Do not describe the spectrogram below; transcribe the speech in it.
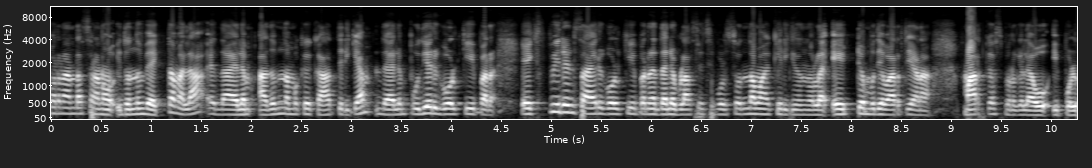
ഫെർണാണ്ടസ് ആണോ ഇതൊന്നും വ്യക്തമല്ല. എന്തായാലും അതും നമുക്ക് കാത്തിരിക്കാം. എന്തായാലും പുതിയൊരു ഗോൾ കീപ്പർ എക്സ്പീരിയൻസ് ആയ ഒരു ഗോൾ കീപ്പറിനെ തന്നെ ബ്ലാസ്റ്റേഴ്സ് ഇപ്പോൾ സ്വന്തമാക്കിയിരിക്കുന്നു എന്നുള്ള ഏറ്റവും പുതിയ വാർത്തയാണ് മാർക്കസ് മുറുകലാവോ ഇപ്പോൾ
